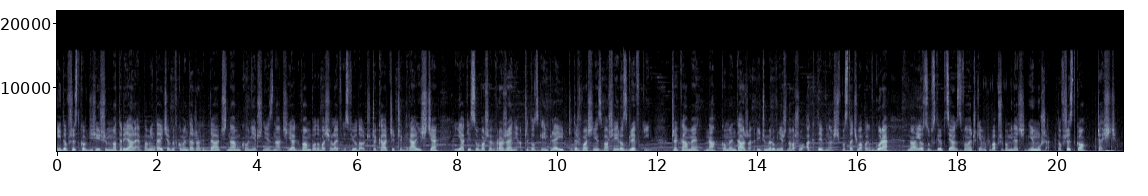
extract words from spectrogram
I to wszystko w dzisiejszym materiale. Pamiętajcie, aby w komentarzach dać nam koniecznie znać, jak wam podoba się Life is Feudal. Czy czekacie, czy graliście i jakie są wasze wrażenia, czy to z gameplay, czy też właśnie z waszej rozgrywki. Czekamy na komentarze. Liczymy również na waszą aktywność w postaci łapek w górę, no i o subskrypcjach z dzwoneczkiem chyba przypominać nie muszę. To wszystko, cześć!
